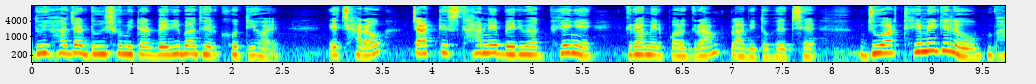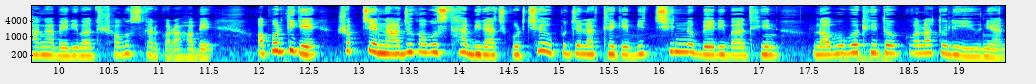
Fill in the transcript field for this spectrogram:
দুই হাজার দুইশো মিটার বেড়িবাঁধের ক্ষতি হয়। এছাড়াও চারটি স্থানে বেড়িবাঁধ ভেঙে গ্রামের পর গ্রাম প্লাবিত হয়েছে। জোয়ার থেমে গেলেও ভাঙা বেড়িবাঁধ সংস্কার করা হবে। অপরদিকে সবচেয়ে নাজুক অবস্থা বিরাজ করছে উপজেলার থেকে বিচ্ছিন্ন বেড়িবাঁধহীন নবগঠিত কলাতলি ইউনিয়ন।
